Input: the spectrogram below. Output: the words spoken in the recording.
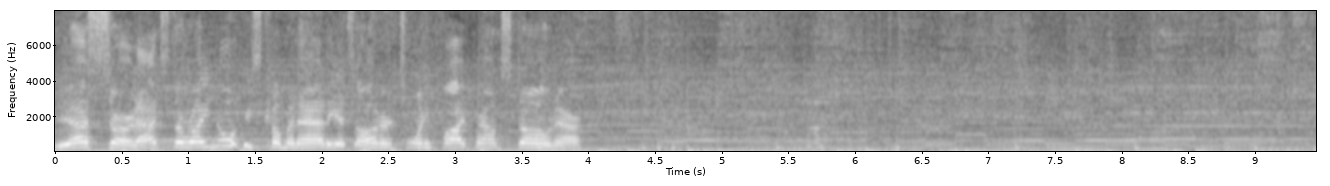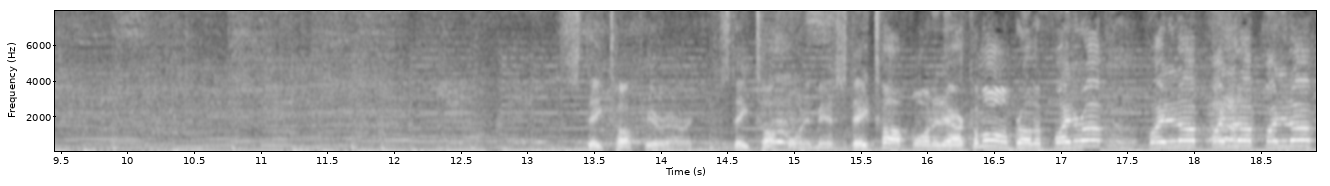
Yes, sir. That's the right noise coming out of you. It's a 125 pound stone there. Stay tough here, Eric. Stay tough on it, man. Stay tough on it, Eric. Come on, brother. Fight her up. Fight it up. Fight it up. Fight it up.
